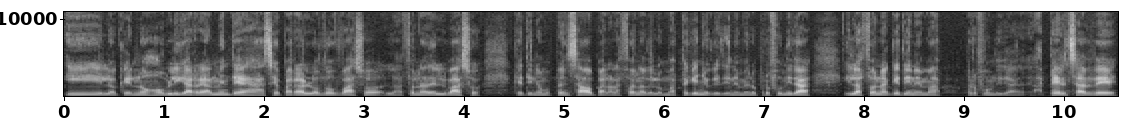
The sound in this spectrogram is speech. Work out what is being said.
y lo que nos obliga realmente es a separar los dos vasos, la zona del vaso que teníamos pensado para la zona de los más pequeños que tiene menos profundidad y la zona que tiene más profundidad. A expensas de,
